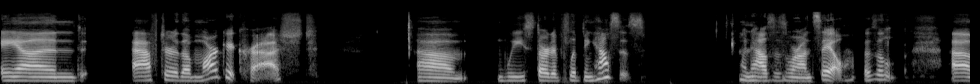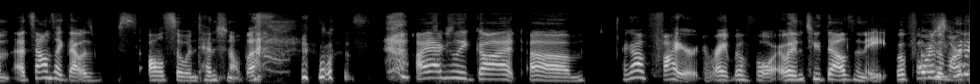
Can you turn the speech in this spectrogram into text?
and after the market crashed, um, we started flipping houses when houses were on sale. It was a, um, it sounds like that was also intentional, but it was. I actually got. Um, I got fired right before in 2008 before the market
